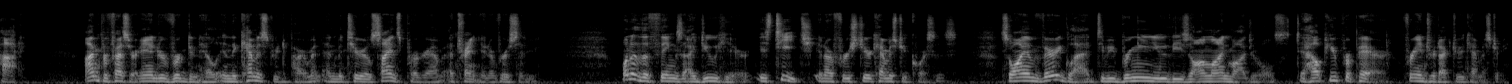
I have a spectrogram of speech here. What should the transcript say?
Hi, I'm Professor Andrew Vreugdenhil in the Chemistry Department and Materials Science program at Trent University. One of the things I do here is teach in our first year chemistry courses, so I am very glad to be bringing you these online modules to help you prepare for introductory chemistry.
